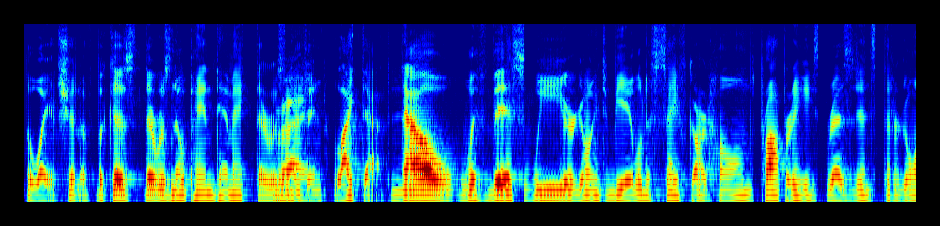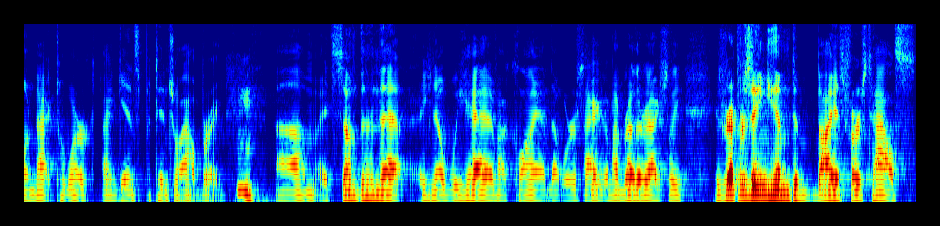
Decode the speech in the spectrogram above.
the way it should have because there was no pandemic, there was Right. nothing like that. Now with this, we are going to be able to safeguard homes, properties, residents that are going back to work against potential outbreak. Hmm. Um, it's something that you know we have a client that we're my brother actually is representing him to buy his first house.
